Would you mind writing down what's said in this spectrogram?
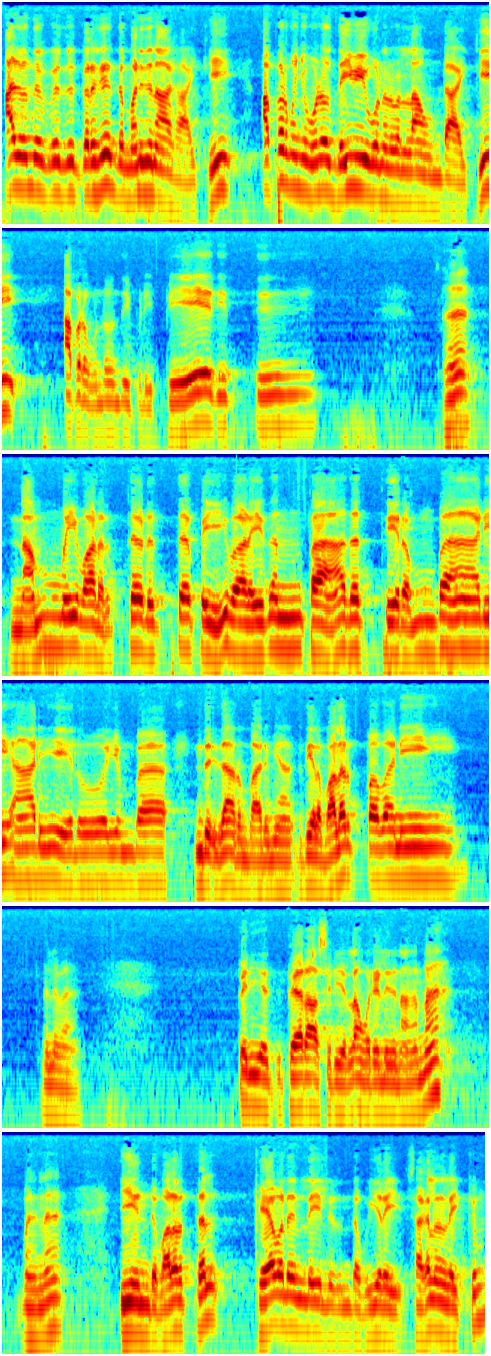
அது வந்து பிறகு இந்த மனிதனாக ஆக்கி அப்புறம் கொஞ்சம் உணர்வு தெய்வீக உணர்வெல்லாம் உண்டாக்கி அப்புறம் கொண்டு வந்து இப்படி பேதித்து நம்மை வளர்த்தெடுத்த பெய்வளைதன் பாதத்திரம்பாடி ஆடியேலோ எம்ப இந்த இதான் ரொம்ப அருமையான பத்தியில வளர்ப்பவனி. பெரிய பெரிய பேராசிரியர்லாம் ஒரு எழுதினாங்கன்னா என்ன? வளர்த்தல் கேவல நிலையில் இருந்த உயிரை சகல நிலைக்கும்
